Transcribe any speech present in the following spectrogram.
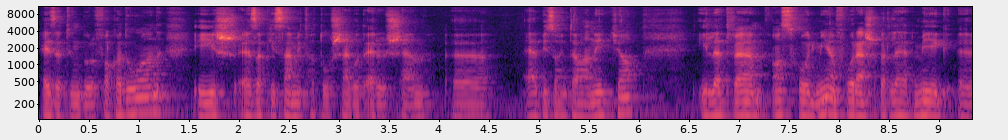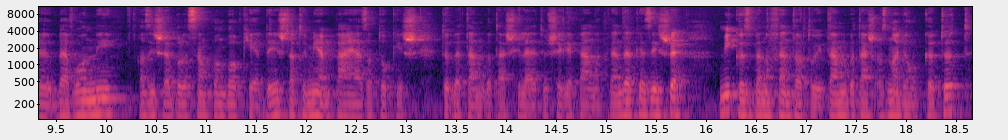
helyzetünkből fakadóan, és ez a kiszámíthatóságot erősen ö, elbizonytalanítja illetve az, hogy milyen forrásokat lehet még bevonni, az is ebből a szempontból kérdés, tehát hogy milyen pályázatok és többletámogatási lehetőségek állnak rendelkezésre, miközben a fenntartói támogatás az nagyon kötött,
